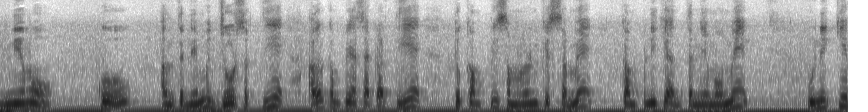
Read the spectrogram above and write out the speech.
नियमों को अंतर्नियम में जोड़ सकती है। अगर कंपनी ऐसा करती है तो कंपनी सम्मेलन के समय कंपनी के अंतर्नियमों में उनके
